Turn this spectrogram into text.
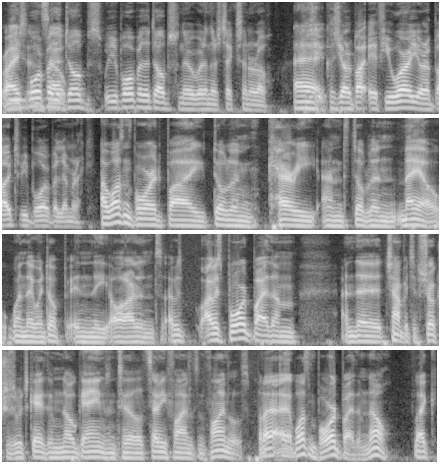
Were right? you bored by the Dubs? Were you bored by the Dubs when they were winning their six in a row? Uh, Because you're about, if you were, you're about to be bored by Limerick. I wasn't bored by Dublin Kerry and Dublin Mayo when they went up in the All Ireland. I was I was bored by them and the championship structures, which gave them no games until semi-finals and finals. But I, I wasn't bored by them. No, like,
